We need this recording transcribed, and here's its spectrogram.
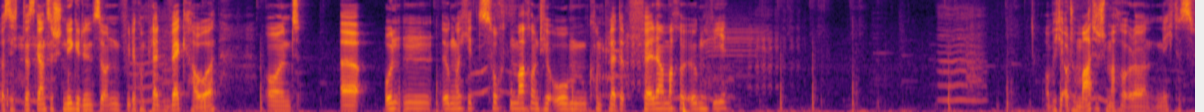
dass ich das ganze Schneegedünste unten wieder komplett weghaue und äh, unten irgendwelche Zuchten mache und hier oben komplette Felder mache irgendwie. Ob ich automatisch mache oder nicht, das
